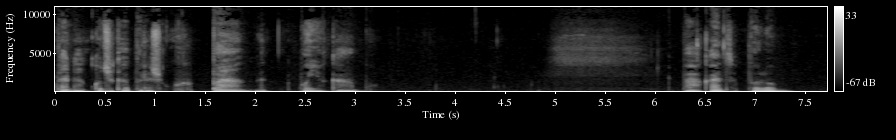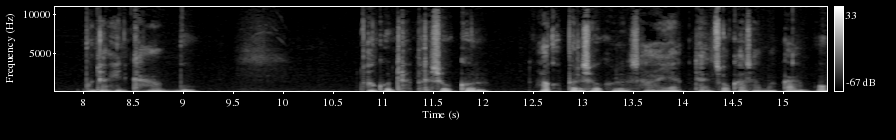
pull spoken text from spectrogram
Dan aku juga bersyukur banget punya kamu. Bahkan sebelum punyain kamu, aku udah bersyukur. Aku bersyukur sayang dan suka sama kamu.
